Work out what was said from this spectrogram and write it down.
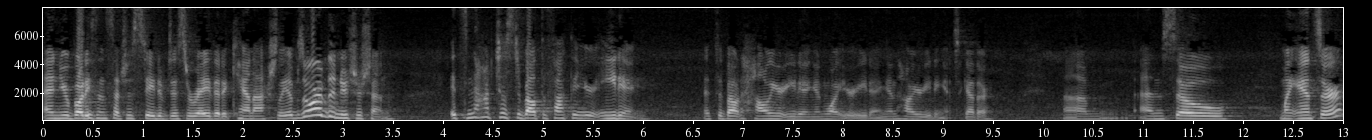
and your body's in such a state of disarray that it can't actually absorb the nutrition. It's not just about the fact that you're eating, it's about how you're eating and what you're eating and how you're eating it together. Um, and so, my answer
